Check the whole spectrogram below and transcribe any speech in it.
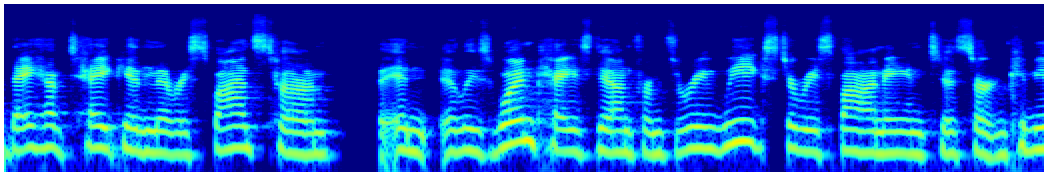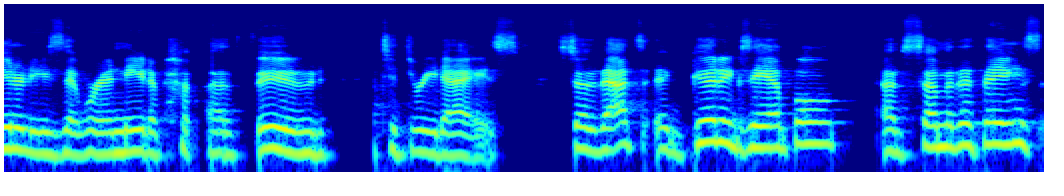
they have taken the response time in at least one case down from three weeks to responding to certain communities that were in need of, of food to three days. So that's a good example of some of the things.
